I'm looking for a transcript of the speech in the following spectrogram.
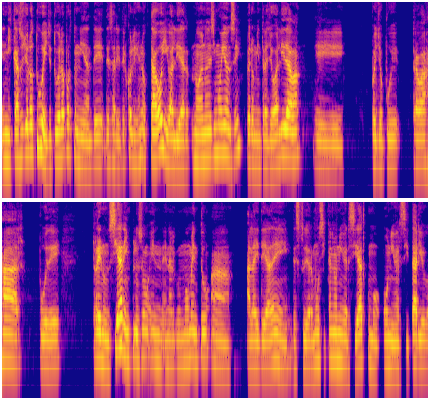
En mi caso yo lo tuve, yo tuve la oportunidad de, salir del colegio en octavo y validar noveno, décimo y once, pero mientras yo validaba, eh, pues yo pude trabajar, pude renunciar incluso en, algún momento a, la idea de, estudiar música en la universidad como universitario,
